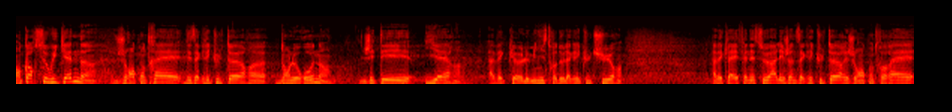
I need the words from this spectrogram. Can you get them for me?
Encore ce week-end, je rencontrais des agriculteurs euh, dans le Rhône. J'étais hier avec euh, le ministre de l'Agriculture, avec la FNSEA, les jeunes agriculteurs, et je rencontrerai euh,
